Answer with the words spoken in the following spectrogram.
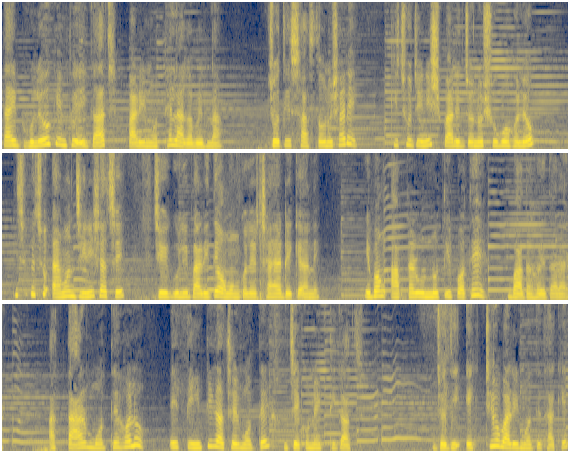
তাই ভুলেও কিন্তু এই গাছ বাড়ির মধ্যে লাগাবেন না। জ্যোতিষ শাস্ত্র অনুসারে কিছু জিনিস বাড়ির জন্য শুভ হলেও কিছু কিছু এমন জিনিস আছে যেগুলি বাড়িতে অমঙ্গলের ছায়া ডেকে আনে এবং আপনার উন্নতির পথে বাধা হয়ে দাঁড়ায়। আর তার মধ্যে হলো এই তিনটি গাছের মধ্যে যে কোনো একটি গাছ। যদি একটিও বাড়ির মধ্যে থাকে,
